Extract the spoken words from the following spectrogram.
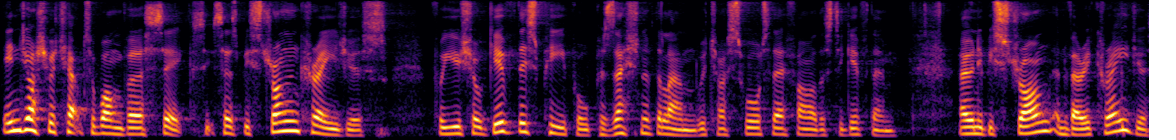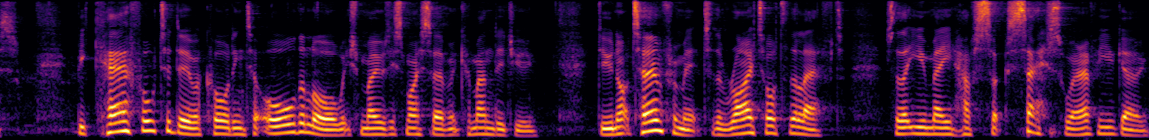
In Joshua chapter 1, verse 6, it says, Be strong and courageous, for you shall give this people possession of the land which I swore to their fathers to give them. Only be strong and very courageous. Be careful to do according to all the law which Moses my servant commanded you. Do not turn from it to the right or to the left, so that you may have success wherever you go.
